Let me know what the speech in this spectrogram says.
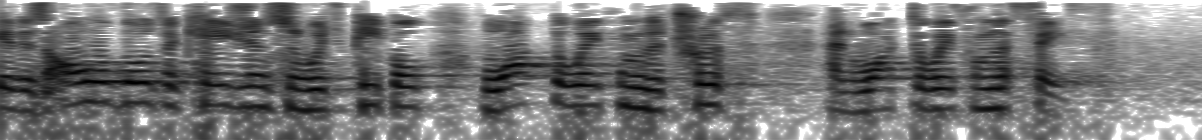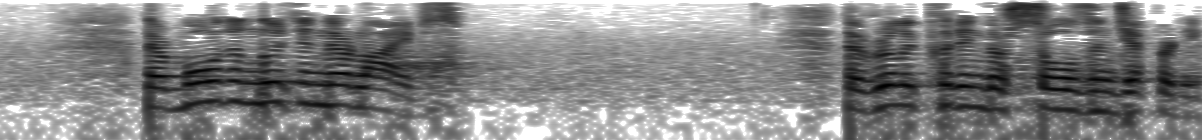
It is all of those occasions in which people walked away from the truth and walked away from the faith. They're more than losing their lives. They're really putting their souls in jeopardy.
